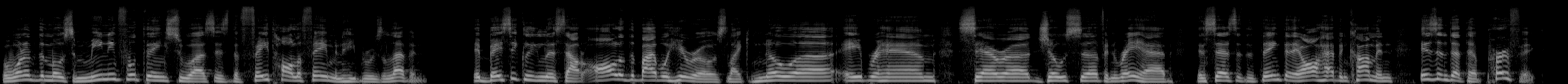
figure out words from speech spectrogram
but one of the most meaningful things to us is the Faith Hall of Fame in Hebrews 11. It basically lists out all of the Bible heroes like Noah, Abraham, Sarah, Joseph, and Rahab, and says that the thing that they all have in common isn't that they're perfect,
